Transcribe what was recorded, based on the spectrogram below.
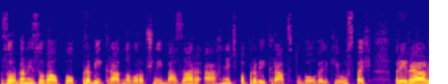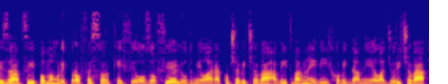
zorganizoval po prvýkrát novoročný bazar a hneď po prvýkrát tu bol veľký úspech. Pri realizácii pomohli profesorky filozofie Ľudmila Rakočevičová a výtvarnej výchovy Daniela Ďuričová.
